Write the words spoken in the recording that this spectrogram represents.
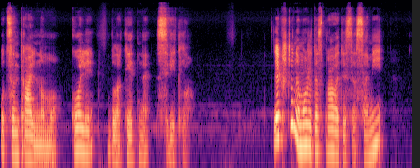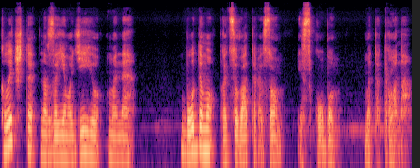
у центральному колі блакитне світло. Якщо не можете справитися самі, кличте на взаємодію мене будемо працювати разом із кубом Метатрона.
